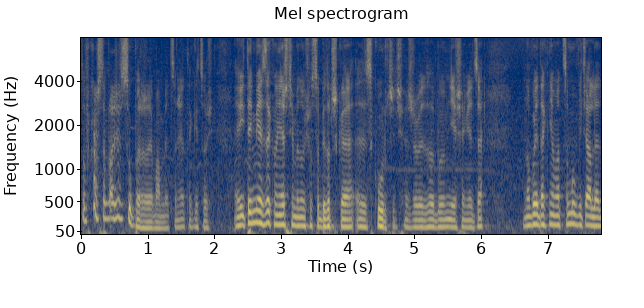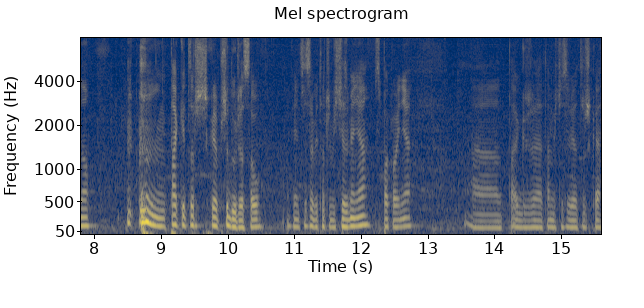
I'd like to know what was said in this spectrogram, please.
to w każdym razie super, że mamy, co nie? Takie coś. E, I te miedze koniecznie będą musiał sobie troszkę e, skurczyć, żeby to były mniejsze miedze. No bo jednak nie ma co mówić, ale no... takie troszeczkę przyduże są. Więc sobie to oczywiście zmienia, spokojnie. E, także tam jeszcze sobie troszkę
